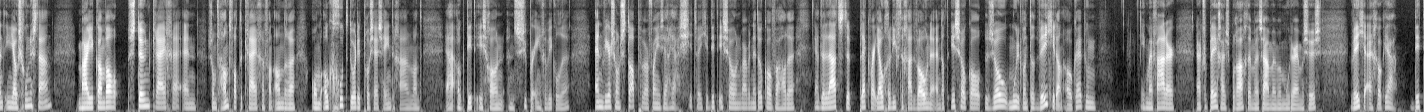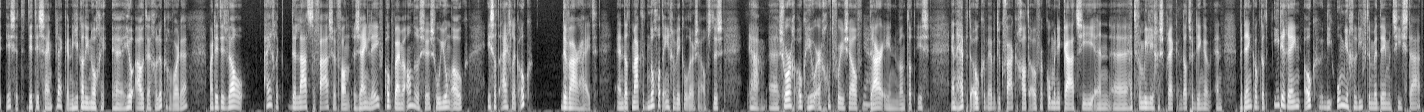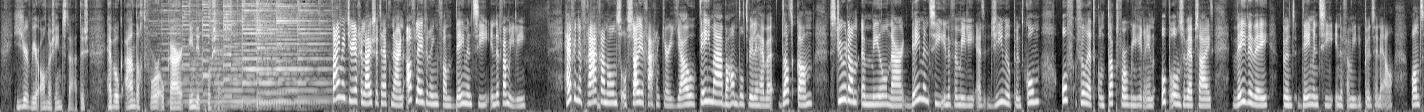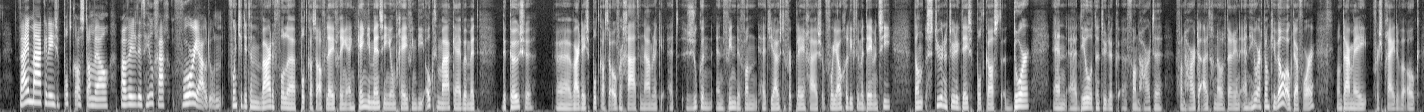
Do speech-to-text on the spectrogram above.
in jouw schoenen staan, maar je kan wel steun krijgen en soms handvatten krijgen van anderen om ook goed door dit proces heen te gaan. Want ja, ook dit is gewoon een super ingewikkelde. En weer zo'n stap waarvan je zegt, ja shit, weet je, dit is zo'n, waar we het net ook over hadden, ja, de laatste plek waar jouw geliefde gaat wonen. En dat is ook al zo moeilijk, want dat weet je dan ook. Hè? Toen ik mijn vader naar het verpleeghuis bracht en me, samen met mijn moeder en mijn zus, weet je eigenlijk ook, ja, dit is het. Dit is zijn plek. En hier kan hij nog eh, heel oud en gelukkig worden. Maar dit is wel eigenlijk de laatste fase van zijn leven. Ook bij mijn andere zus, hoe jong ook, is dat eigenlijk ook de waarheid. En dat maakt het nog wat ingewikkelder zelfs. Dus ja, uh, zorg ook heel erg goed voor jezelf daarin. Want dat is. En heb het ook. We hebben het natuurlijk vaker gehad over communicatie en uh, het familiegesprek en dat soort dingen. En bedenk ook dat iedereen, ook die om je geliefde met dementie staat, hier weer anders in staat. Dus heb ook aandacht voor elkaar in dit proces. Fijn dat je weer geluisterd hebt naar een aflevering van Dementie in de Familie. Heb je een vraag aan ons of zou je graag een keer jouw thema behandeld willen hebben? Dat kan. Stuur dan een mail naar dementieinefamilie.gmail.com of vul het contactformulier in op onze website www.dementieinefamilie.nl. Want wij maken deze podcast dan wel, maar we willen dit heel graag voor jou doen. Vond je dit een waardevolle podcastaflevering en ken je mensen in je omgeving die ook te maken hebben met de keuze uh, waar deze podcast over gaat, namelijk het zoeken en vinden van het juiste verpleeghuis voor jouw geliefde met dementie, dan stuur natuurlijk deze podcast door en uh, deel het natuurlijk uh, van harte van harte uitgenodigd daarin. En heel erg dankjewel ook daarvoor, want daarmee verspreiden we ook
